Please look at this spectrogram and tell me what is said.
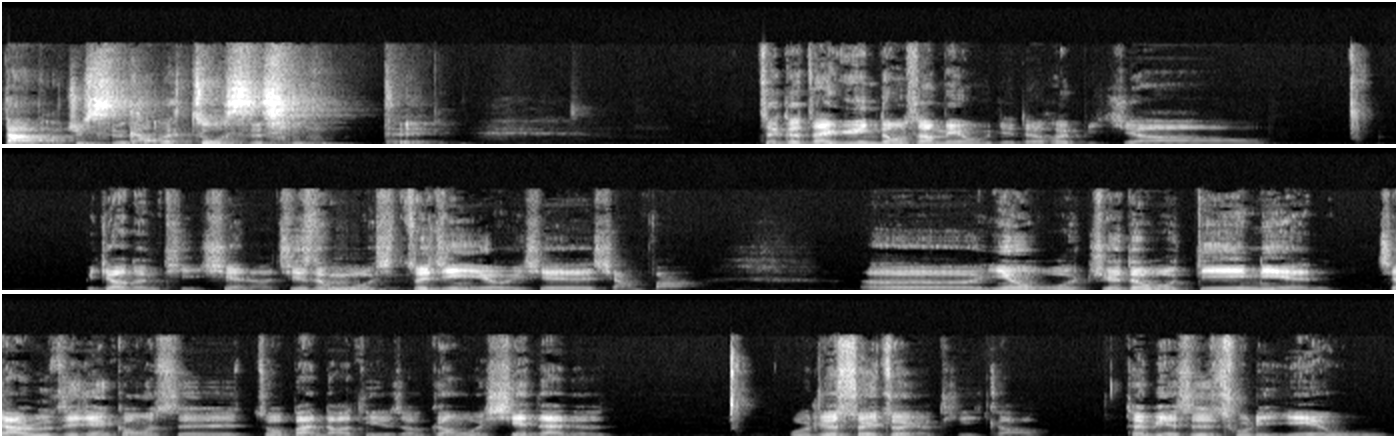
大脑去思考的做事情。对，这个在运动上面，我觉得会比较比较能体现啊。其实我最近也有一些想法。嗯呃，因为我觉得我第一年加入这间公司做半导体的时候，跟我现在的我觉得水准有提高，特别是处理业务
